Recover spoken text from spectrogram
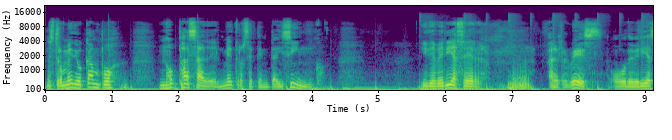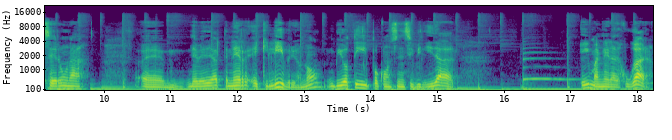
Nuestro medio campo no pasa del metro 75 y debería ser al revés o debería ser una eh, debería tener equilibrio, ¿no? Biotipo con sensibilidad y manera de jugar.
